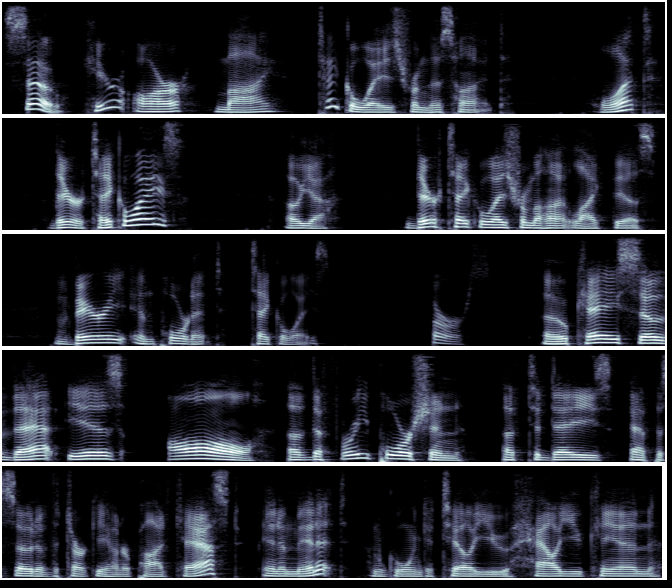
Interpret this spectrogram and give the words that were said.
So, here are my takeaways from this hunt. What? There are takeaways? Oh, yeah. There are takeaways from a hunt like this. Very important takeaways. First, okay, so that is all of the free portion of today's episode of the Turkey Hunter podcast. In a minute, I'm going to tell you how you can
